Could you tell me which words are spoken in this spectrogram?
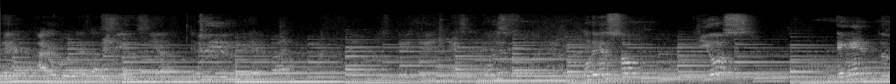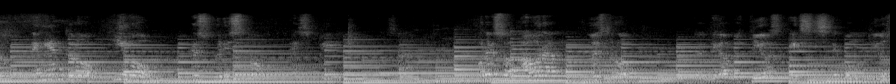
del árbol de la ciencia del bien y el mal. Por eso Dios engendró, engendró Hijo Jesucristo Espíritu Santo. Por eso ahora nuestro, digamos, Dios existe como Dios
